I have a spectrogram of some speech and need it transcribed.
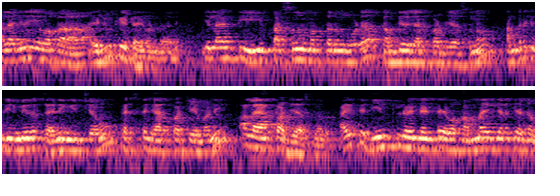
అలాగే ఒక ఎడ్యుకేట్ అయి ఉండాలి. ఇలాంటి పర్సనల్ మొత్తం కూడా కంపెనీలకు ఏర్పాటు చేస్తున్నాం. అందరికి దీని మీద ట్రైనింగ్ ఇచ్చాము ఖచ్చితంగా ఏర్పాటు చేయమని అలా ఏర్పాటు చేస్తున్నారు. అయితే దీంట్లో ఏంటంటే ఒక అమ్మాయి కనుక ఏదైనా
